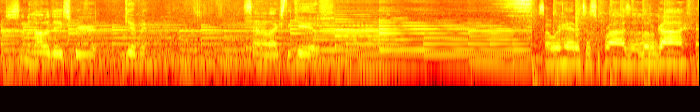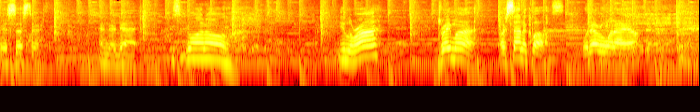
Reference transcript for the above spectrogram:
Just in the holiday spirit, giving. Santa likes to give. So we're headed to surprise a little guy and his sister and their dad. What's going on? You LeRon? Draymond? Or Santa Claus? Whatever one I am.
